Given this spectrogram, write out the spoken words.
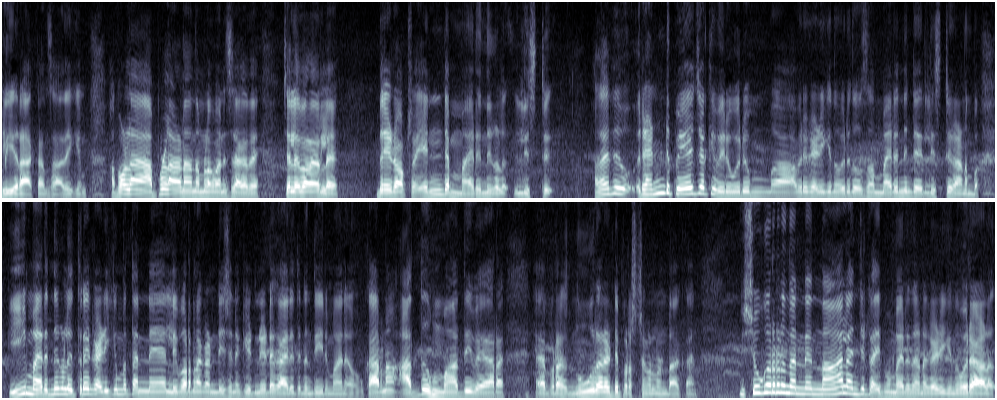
ക്ലിയർ ആക്കാൻ സാധിക്കും. അപ്പോൾ അപ്പോഴാണ് നമ്മൾ മനസ്സിലാക്കുന്നത്. ചില പറയല്ലേ ഇതേ ഡോക്ടർ എന്റെ മരുന്നുകൾ ലിസ്റ്റ് അതായത് രണ്ട് പേജൊക്കെ വരും. ഒരു അവർ കഴിക്കുന്ന ഒരു ദിവസം മരുന്നിന്റെ ലിസ്റ്റ് കാണുമ്പോൾ ഈ മരുന്നുകൾ ഇത്രയും കഴിക്കുമ്പോൾ തന്നെ ലിവറിന്റെ കണ്ടീഷന് കിഡ്നിയുടെ കാര്യത്തിനും തീരുമാനമാവും. കാരണം അത് മതി വേറെ നൂറരട്ടി പ്ര- പ്രശ്നങ്ങൾ ഉണ്ടാക്കാൻ. ഷുഗറിന് തന്നെ നാലഞ്ച് ടൈപ്പ് മരുന്നാണ് കഴിക്കുന്നത് ഒരാൾ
